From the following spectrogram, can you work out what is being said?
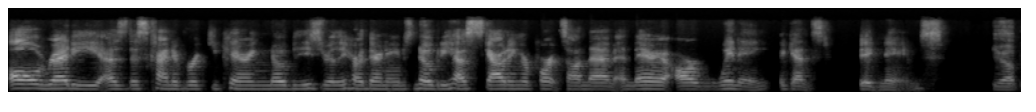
already as this kind of rookie pairing. Nobody's really heard their names. Nobody has scouting reports on them, and they are winning against big names. Yep.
